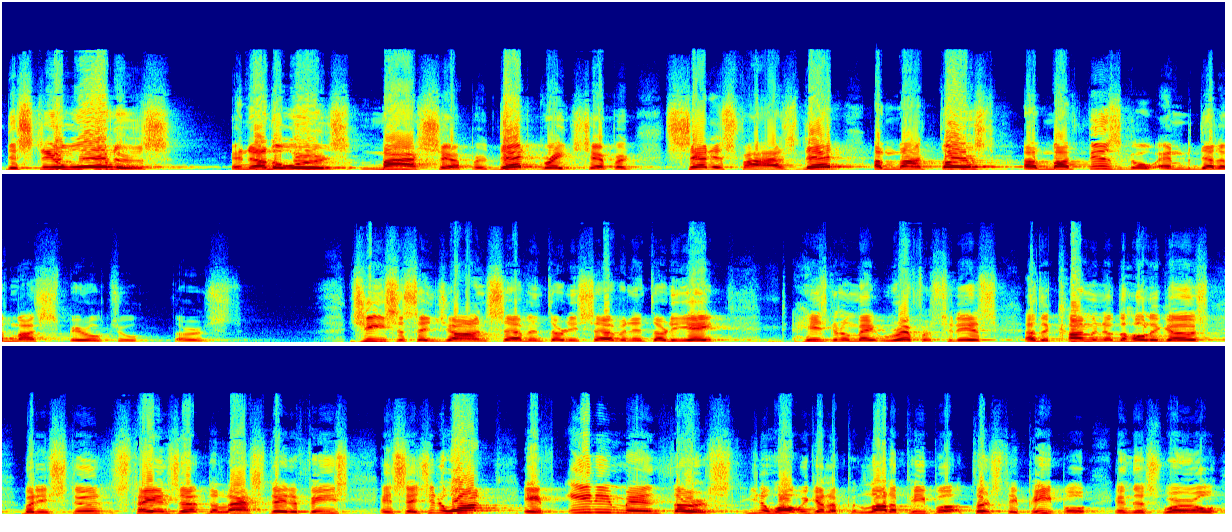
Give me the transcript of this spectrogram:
the still waters. In other words, my shepherd, that great shepherd, satisfies that of my thirst, of my physical, and that of my spiritual thirst. Jesus in John 7 37 and 38 he's going to make reference to this of the coming of the Holy Ghost. But he stood, stands up the last day of the feast and says, You know what? If any man thirst, you know what? We got a lot of people, thirsty people in this world,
